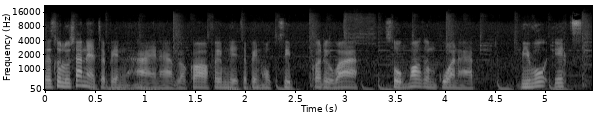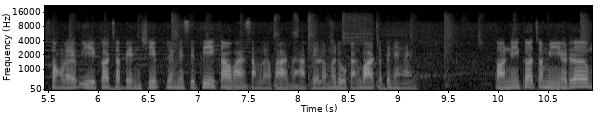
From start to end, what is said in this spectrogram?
resolution เนี่ยจะเป็น high นะครับ แล้วก็ frame rate จะเป็น 60 ก็ถือว่าสูงพอสมควรนะครับ vivo x 2 0 0 fe ก็จะเป็นชิป dimensity 9300 plus นะครับ เดี๋ยวเรามาดูกันว่าจะเป็นยังไง ตอนนี้ก็จะมีเริ่ม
